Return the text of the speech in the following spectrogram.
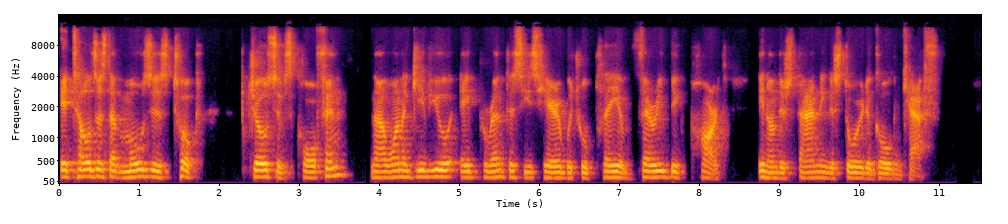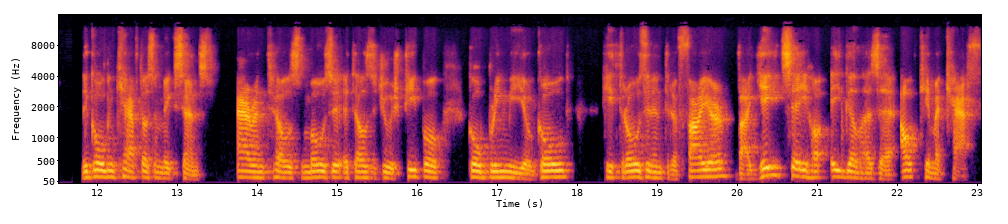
it tells us that Moses took Joseph's coffin. Now, I want to give you a parenthesis here, which will play a very big part in understanding the story of the golden calf. The golden calf doesn't make sense. Aaron tells Moses, it tells the Jewish people, go bring me your gold. He throws it into the fire. Out came a calf.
